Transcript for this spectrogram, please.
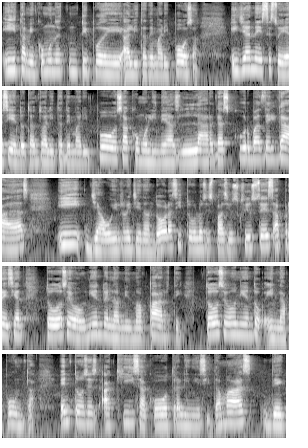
y también como un, un tipo de alitas de mariposa. Y ya en este estoy haciendo tanto alitas de mariposa como líneas largas, curvas delgadas y ya voy rellenando ahora sí todos los espacios. Si ustedes aprecian, todo se va uniendo en la misma parte, todo se va uniendo en la punta. Entonces aquí saco otra linecita más de,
